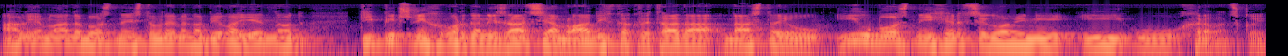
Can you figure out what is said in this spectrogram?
ali je Mlada Bosna istovremeno bila jedna od tipičnih organizacija mladih kakve tada nastaju i u Bosni i Hercegovini i u Hrvatskoj.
